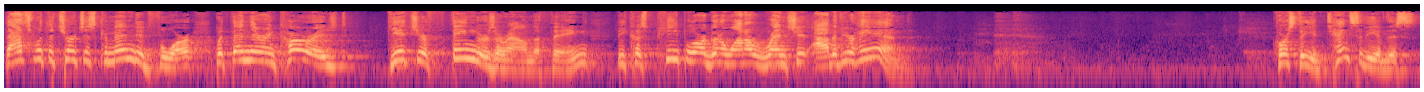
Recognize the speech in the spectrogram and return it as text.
That's what the church is commended for, but then they're encouraged Get your fingers around the thing because people are going to want to wrench it out of your hand. Of course, the intensity of this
